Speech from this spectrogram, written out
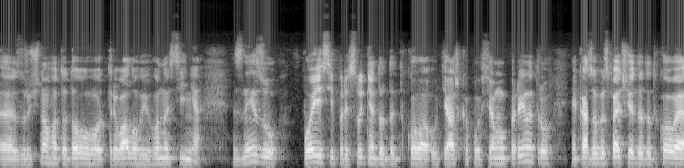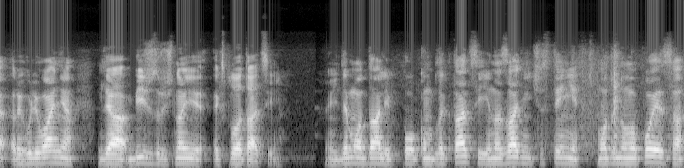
е, зручного та довгого тривалого його носіння. Знизу в поясі присутня додаткова утяжка по всьому периметру, яка забезпечує додаткове регулювання для більш зручної експлуатації. Йдемо далі по комплектації. На задній частині модульного пояса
